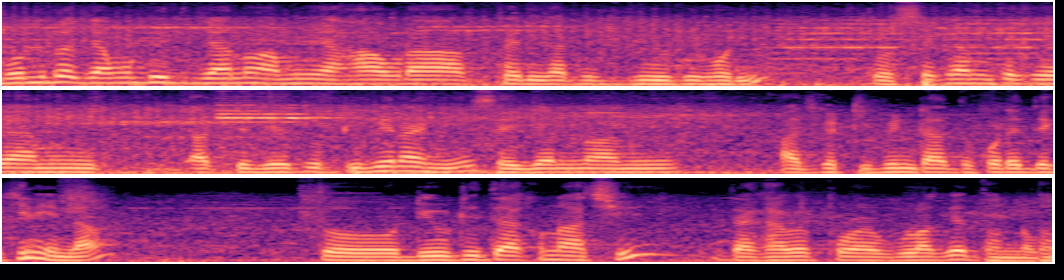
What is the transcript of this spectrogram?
বন্ধুরা, যেমনটি জানো, আমি হাওড়া ফেরিঘাটে ডিউটি করি। তো সেখান থেকে আমি আজকে যেহেতু টিফিন আনি সেই জন্য আমি আজকে টিফিনটা করে দেখে নিলাম। তো ডিউটিতে এখন আছি। দেখা হবে পরের ব্লগে ধন্যবাদ।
